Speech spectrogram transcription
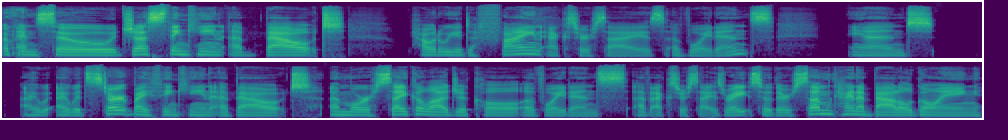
Okay. And so just thinking about how do we define exercise avoidance? And I, w- I would start by thinking about a more psychological avoidance of exercise, right? So there's some kind of battle going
